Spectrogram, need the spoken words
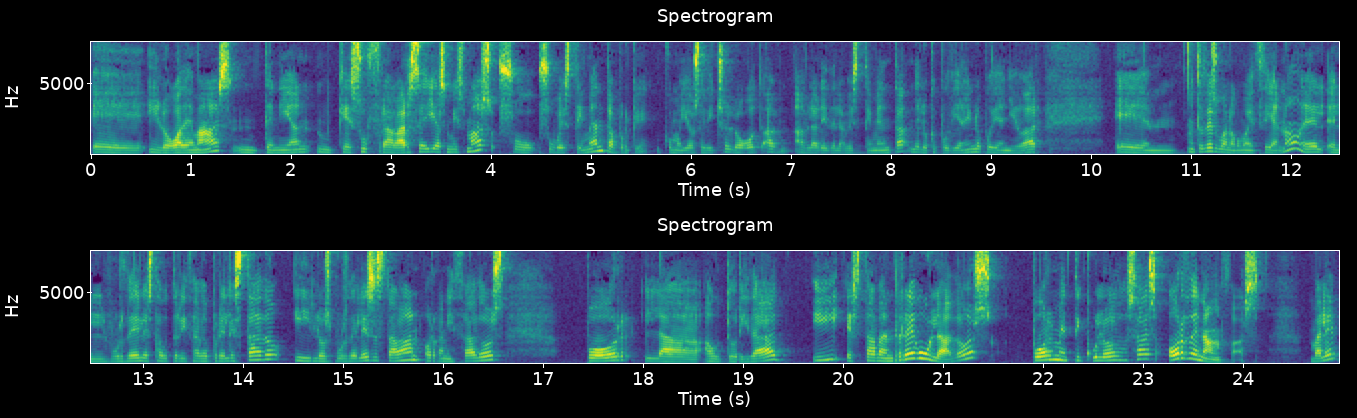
Eh, y luego además tenían que sufragarse ellas mismas su, vestimenta, porque como ya os he dicho, luego hablaré de la vestimenta, de lo que podían y no podían llevar. Em, entonces, bueno, como decía, ¿no? El, burdel está autorizado por el Estado y los burdeles estaban organizados por la autoridad y estaban regulados por meticulosas ordenanzas, ¿vale?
